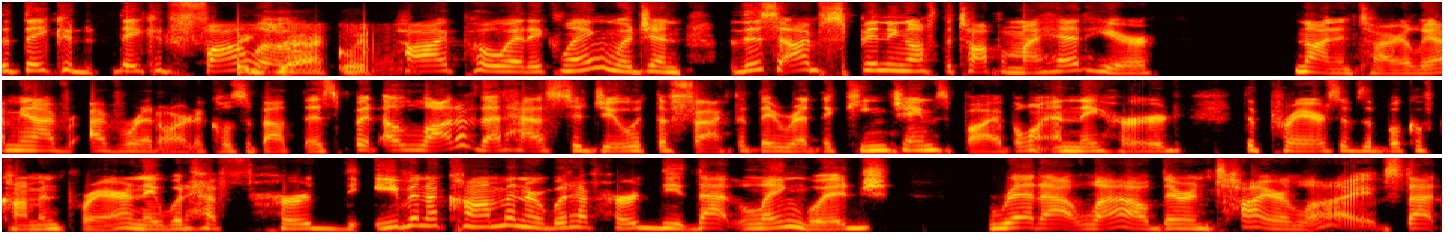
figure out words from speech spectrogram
that they could they could follow Exactly. high poetic language. And this I'm spinning off the top of my head here. Not entirely. I mean, I've I've read articles about this, but a lot of that has to do with the fact that they read the King James Bible and they heard the prayers of the Book of Common Prayer, and they would have heard the, even a commoner would have heard the, that language read out loud their entire lives. That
